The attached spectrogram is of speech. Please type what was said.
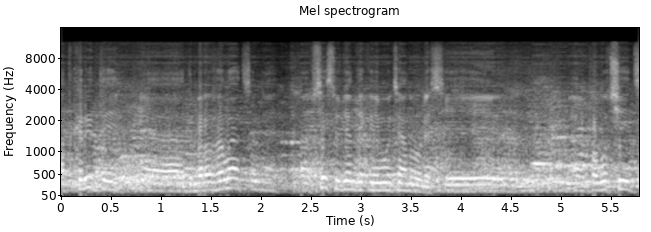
открытый, э, доброжелательный. Все студенты к нему тянулись. И э, получить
